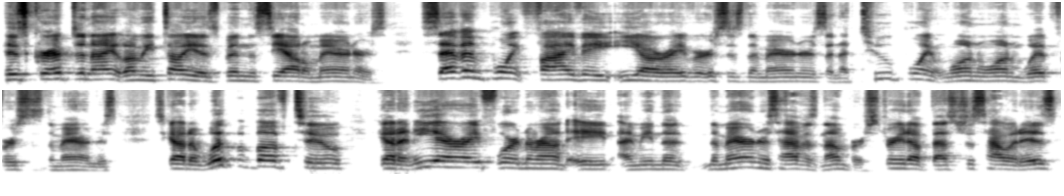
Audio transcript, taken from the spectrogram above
his kryptonite, let me tell you, has been the Seattle Mariners. 7.58 ERA versus the Mariners and a 2.11 whip versus the Mariners. He's got a whip above two, got an ERA flirting around eight. I mean, the, the Mariners have his number straight up. That's just how it is.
